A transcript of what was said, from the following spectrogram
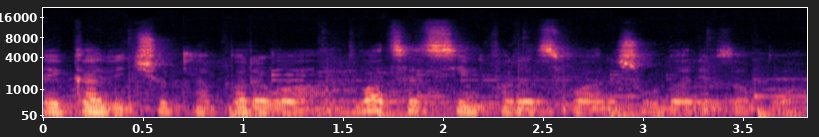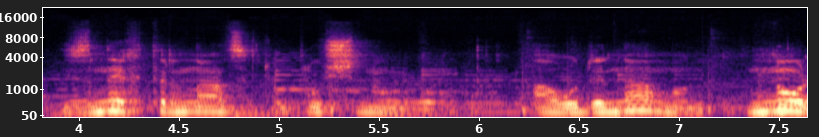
Яка відчутна перевага? 27 Ференцвареш ударів завдав. Із них 13 у площину воріт. А у Динамо 0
